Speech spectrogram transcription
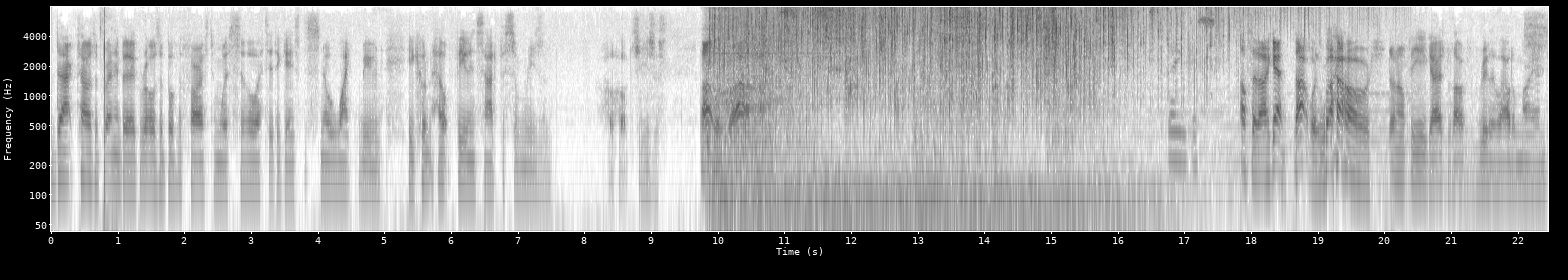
The dark towers of Brennenburg rose above the forest and were silhouetted against the snow-white moon. He couldn't help feeling sad for some reason. Oh, Jesus. That was loud. I'll say that again. That was loud. Don't know for you guys, but that was really loud on my end.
